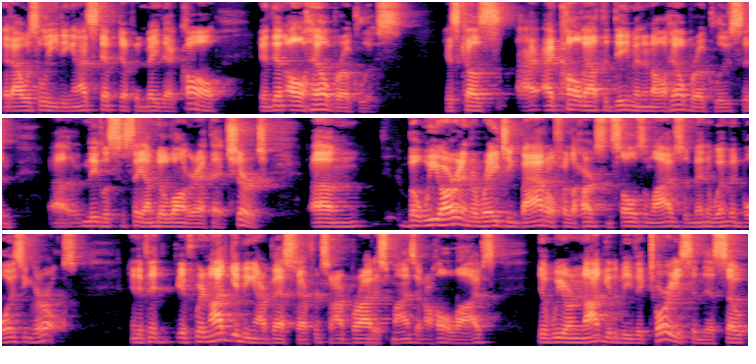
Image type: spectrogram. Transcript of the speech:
that I was leading. And I stepped up and made that call. And then all hell broke loose. It's because I, I, called out the demon and all hell broke loose. And uh, needless to say, I'm no longer at that church. Um, but we are in a raging battle for the hearts and souls and lives of men and women, boys and girls. And if it if we're not giving our best efforts and our brightest minds in our whole lives, then we are not going to be victorious in this. So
